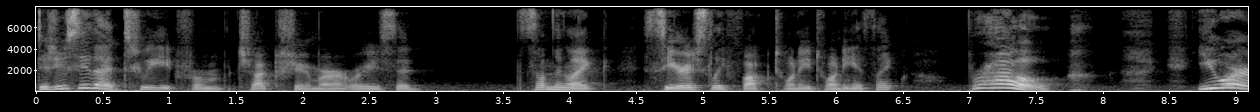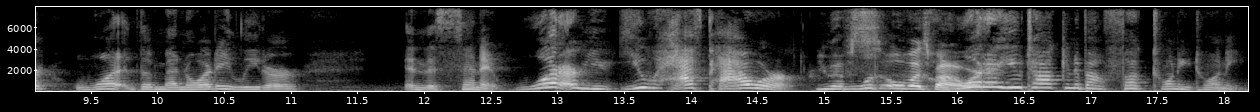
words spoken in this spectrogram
Did you see that tweet from Chuck Schumer where he said something like, seriously, fuck 2020? It's like, bro, you are one, the minority leader in the Senate. What are you? You have power. You have What- so much power. What are you talking about? Fuck 2020.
